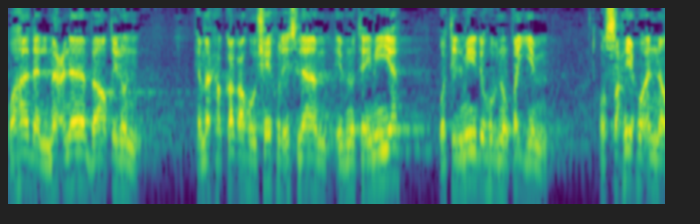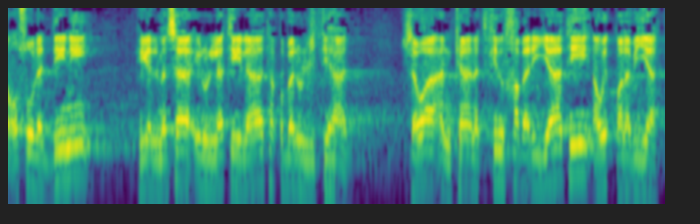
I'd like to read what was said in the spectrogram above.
وهذا المعنى باطل كما حققه شيخ الإسلام ابن تيمية وتلميذه ابن القيم. والصحيح أن أصول الدين هي المسائل التي لا تقبل الإجتهاد سواء كانت في الخبريات أو الطلبيات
